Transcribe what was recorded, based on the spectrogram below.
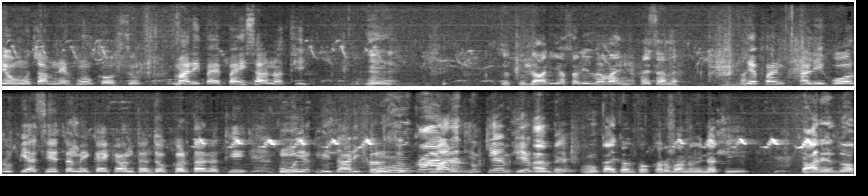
એ હું તમને શું કહું છું? મારી પાસે પૈસા નથી. હે? તો તું દાડિયા સડી જવાય ને પૈસા લે. એ પણ ખાલી સો રૂપિયા છે તમે કાંઈ કામ ધંધો કરતા નથી. હું એકલી દાઢી કરું છું. મારેથી કેમ ભેગું હું કાંઈ ધંધો કરવાનો નથી. તારે જો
